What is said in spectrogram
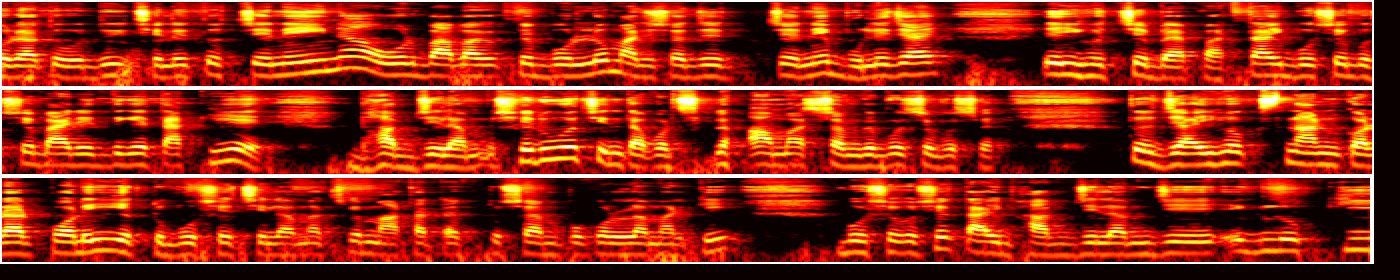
ওরা তো দুই ছেলে তো চেনেই না, ওর বাবাকে বলল মাঝে সাঝে চেনে ভুলে যায়, এই হচ্ছে ব্যাপার। তাই বসে বসে বাইরের দিকে তাকিয়ে ভাবছিলাম, সেরুও চিন্তা করছিল আমার সঙ্গে বসে বসে বসে। তো যাই হোক, স্নান করার পরেই একটু বসেছিলাম। আজকে মাথাটা একটু শ্যাম্পু করলাম আর কি। বসে বসে তাই ভাবছিলাম যে এগুলো কি?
